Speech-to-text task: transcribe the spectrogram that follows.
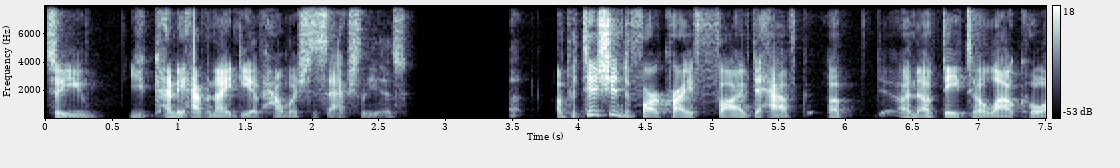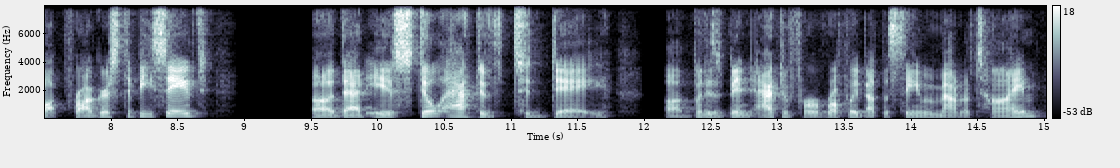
so you you kind of have an idea of how much this actually is a petition to Far Cry 5 to have a, an update to allow co op progress to be saved uh, that is still active today, uh, but has been active for roughly about the same amount of time.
